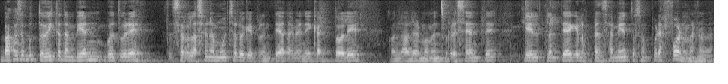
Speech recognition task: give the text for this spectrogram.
bajo ese punto de vista también, bueno, tú eres, se relaciona mucho a lo que plantea también Eckhart Tolle cuando habla del momento presente, que él plantea que los pensamientos son puras formas, ¿no?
